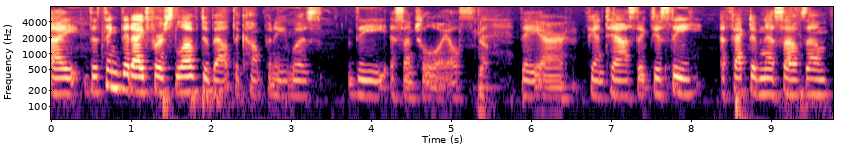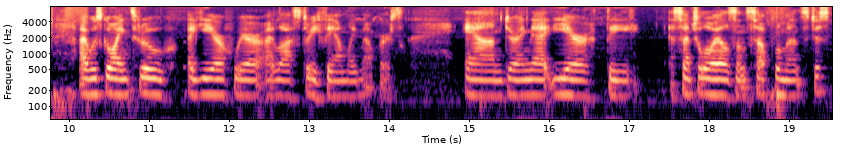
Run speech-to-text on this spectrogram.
I, the thing that I first loved about the company was the essential oils. Yeah. They are fantastic. Just the effectiveness of them. I was going through a year where I lost three family members. And during that year, the essential oils and supplements just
